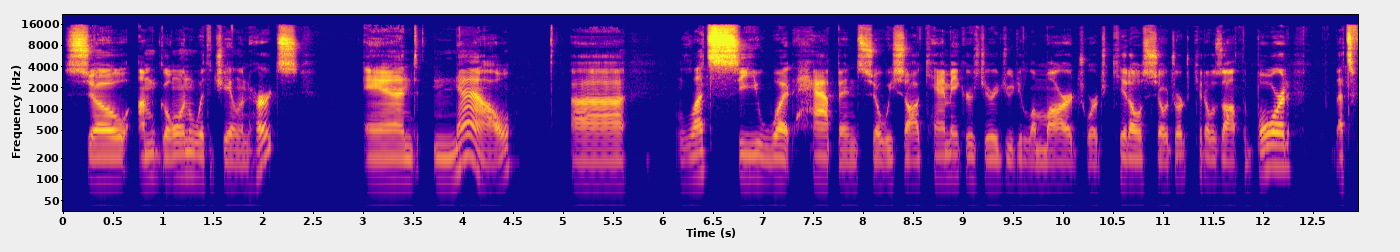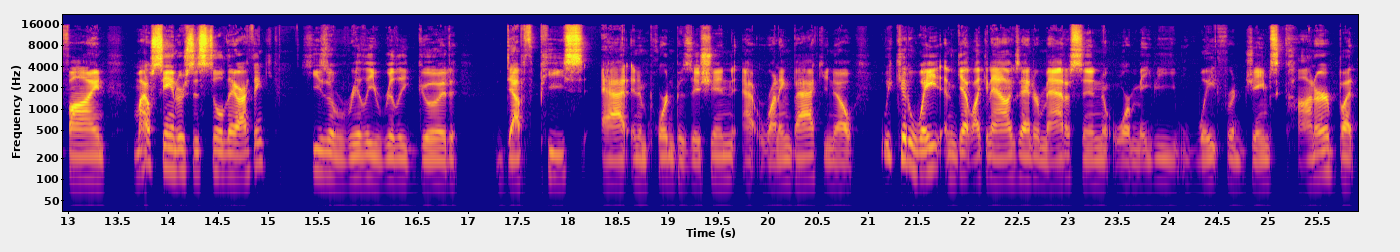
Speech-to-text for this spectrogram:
So I'm going with Jalen Hurts. And now, uh, let's see what happened. So we saw Cam Akers, Jerry Jeudy, Lamar, George Kittle. So George Kittle was off the board. That's fine. Miles Sanders is still there. I think he's a really, really good depth piece at an important position at running back. You know, we could wait and get like an Alexander Mattison or maybe wait for James Conner, but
